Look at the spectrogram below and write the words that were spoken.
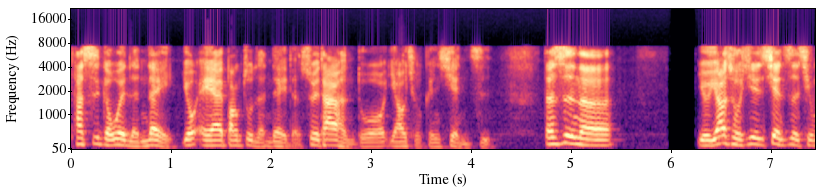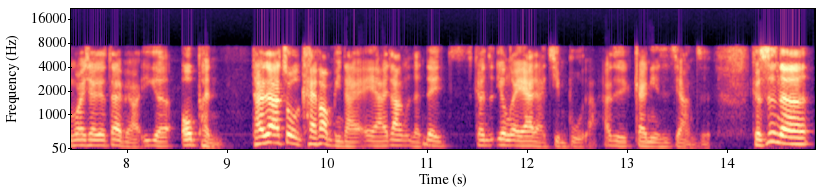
他是个为人类用 AI 帮助人类的，所以他有很多要求跟限制，但是呢。有要求限限制的情况下，就代表一个 open，它是要做开放平台 AI，让人类跟用 AI 来进步的，它的概念是这样子。可是呢，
